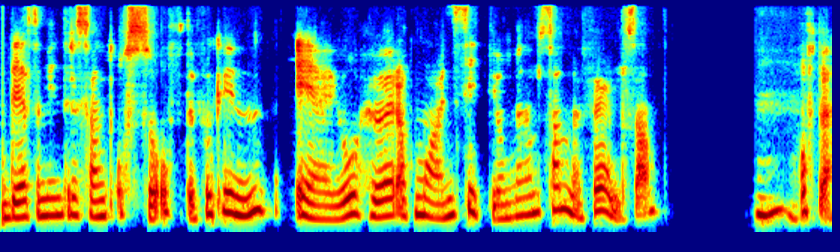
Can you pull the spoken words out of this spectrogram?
det som er interessant også ofte for kvinnen, er jo å høre at mannen sitter jo med de samme følelsene. Mm. Ofte.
